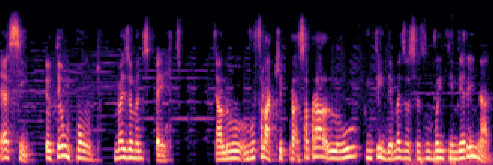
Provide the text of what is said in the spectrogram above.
É assim, eu tenho um ponto mais ou menos perto. A Lu, eu vou falar aqui pra, só para a Lu entender, mas vocês não vão entenderem nada.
